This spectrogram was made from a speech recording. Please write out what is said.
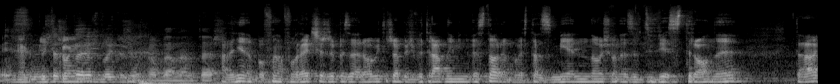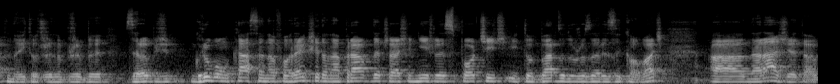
Więc jak myślę, że Bitcoin to jest dość dużym problemem też. Ale nie no, bo na Forexie, żeby zarobić, to trzeba być wytrawnym inwestorem, bo jest ta zmienność, ona jest w dwie strony. Tak, no i to, że- żeby zarobić grubą kasę na Forexie, to naprawdę trzeba się nieźle spocić i to bardzo dużo zaryzykować. A na razie ta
